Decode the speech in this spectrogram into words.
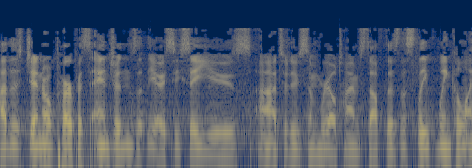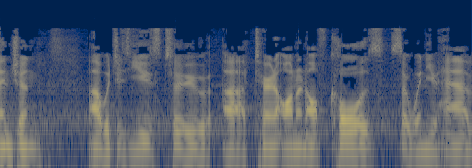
Uh, there's general purpose engines that the OCC use uh, to do some real-time stuff. There's the Sleep Winkle engine, which is used to turn on and off cores. So when you have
